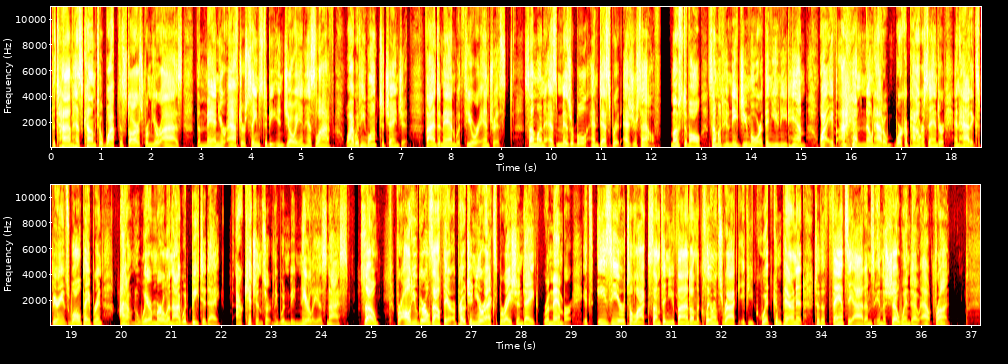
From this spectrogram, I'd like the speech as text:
the time has come to wipe the stars from your eyes. The man you're after seems to be enjoying his life. Why would he want to change it? Find a man with fewer interests, someone as miserable and desperate as yourself. Most of all, someone who needs you more than you need him. Why, if I hadn't known how to work a power sander and had experience wallpapering, I don't know where Merle and I would be today. Our kitchen certainly wouldn't be nearly as nice. So, for all you girls out there approaching your expiration date, remember, it's easier to like something you find on the clearance rack if you quit comparing it to the fancy items in the show window out front.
